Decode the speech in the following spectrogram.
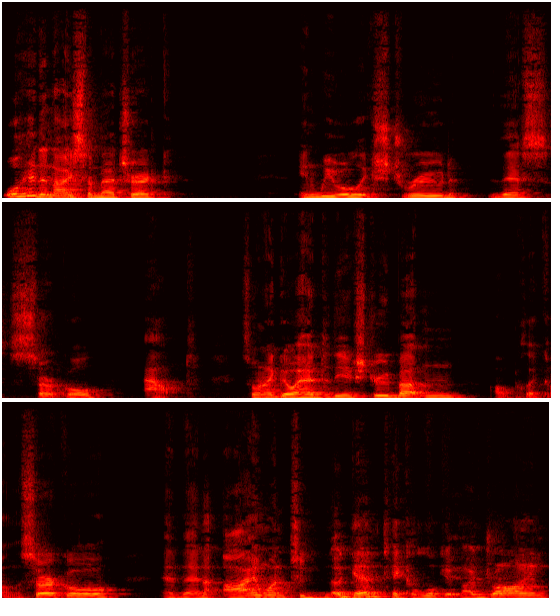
We'll hit an isometric and we will extrude this circle out. So when I go ahead to the extrude button, I'll click on the circle and then I want to again take a look at my drawing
